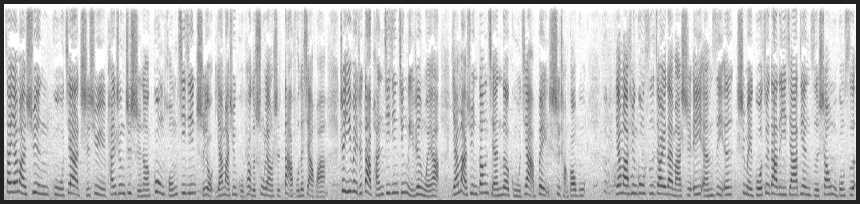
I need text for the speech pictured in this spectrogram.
在亚马逊股价持续攀升之时呢，共同基金持有亚马逊股票的数量是大幅的下滑。这意味着大盘基金经理认为啊，亚马逊当前的股价被市场高估。亚马逊公司交易代码是 AMZN，是美国最大的一家电子商务公司，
